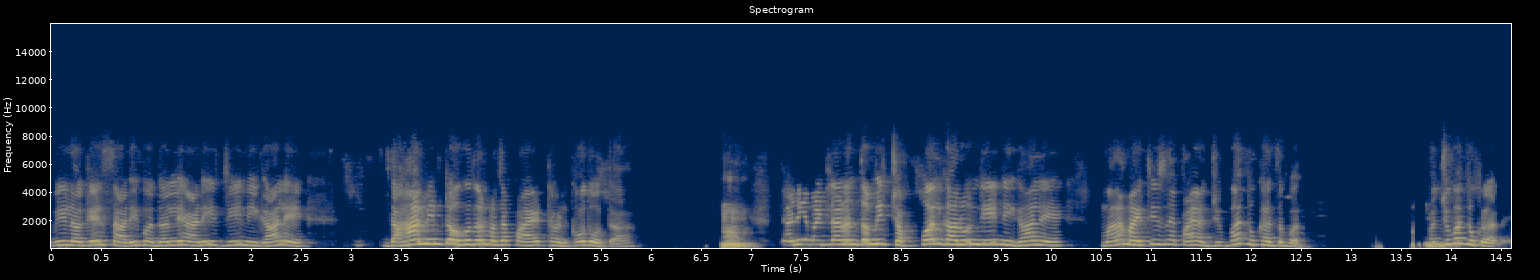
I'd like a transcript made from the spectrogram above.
मी लगेच साडी बदलले आणि जी निघाले दहा मिनिटं अगोदर माझा पाय ठणकत होता. त्याने म्हटल्यानंतर मी चप्पल घालून जी निघाले मला माहितीच नाही पाय अजिबात दुखायचं पण अजिबात दुखला नाही.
